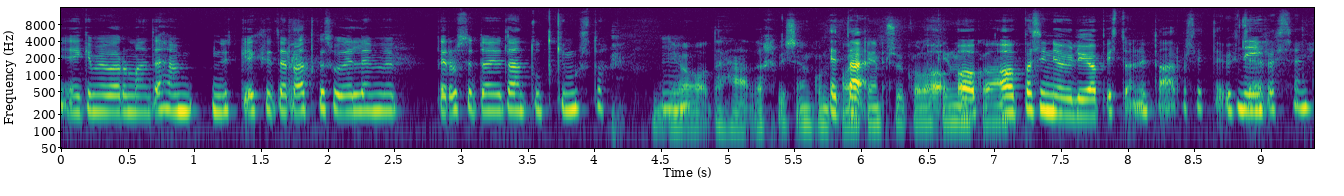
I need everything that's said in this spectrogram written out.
Eikä me varmaan tähän nyt keksitä ratkaisuja, ellei me perustetaan jotain tutkimusta. Mm. Joo, tähän tarvitsisi jonkun että oikein psykologin o- mukaan. Oppa sinne yliopistoon nyt Aaro sitten yhteydessä. Niin.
